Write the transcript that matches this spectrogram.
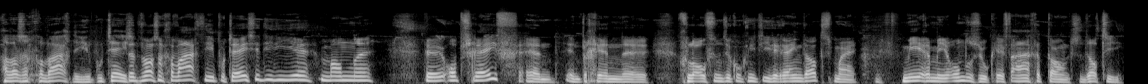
Dat was een gewaagde hypothese. Dat was een gewaagde hypothese die die eh, man eh, eh, opschreef. En in het begin geloofde natuurlijk ook niet iedereen dat. Maar meer en meer onderzoek heeft aangetoond dat hij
